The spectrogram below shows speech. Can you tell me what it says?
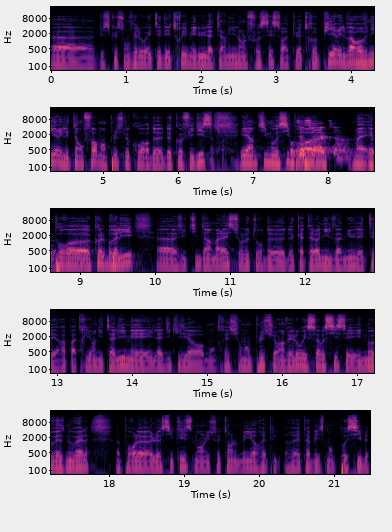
euh, puisque son vélo a été détruit, mais lui, il a terminé dans le fossé, ça aurait pu être pire. Il va revenir, il était en forme en plus, le coureur de, de Cofidis. Et un petit mot aussi pour, pour euh, ouais, et pour Colbrelli, victime d'un malaise sur le Tour de, de, Catalogne, il va mieux, il a été rapatrié en Italie, mais il a dit qu'il remonterait sûrement plus sur un vélo, et ça aussi, c'est une mauvaise nouvelle pour le, le, cyclisme, en lui souhaitant le meilleur rétablissement possible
